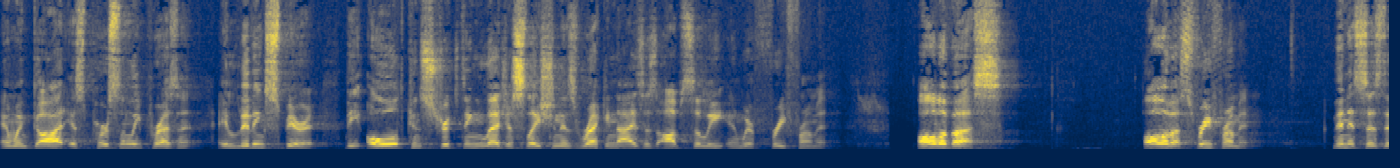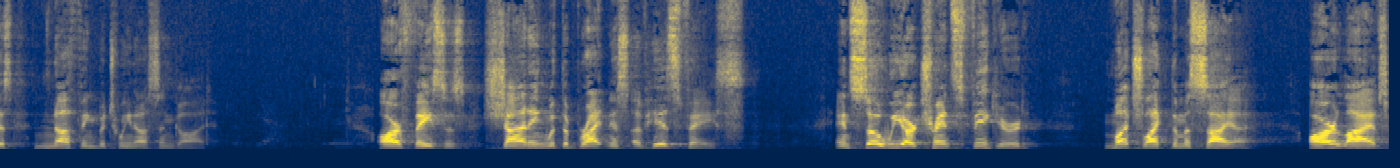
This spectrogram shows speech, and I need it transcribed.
And when God is personally present, a living spirit, the old constricting legislation is recognized as obsolete and we're free from it. All of us all of us free from it. Then it says this nothing between us and God. Our faces shining with the brightness of His face. And so we are transfigured, much like the Messiah, our lives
